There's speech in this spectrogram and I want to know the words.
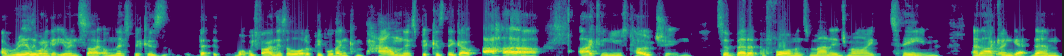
I really want to get your insight on this because th- what we find is a lot of people then compound this because they go aha i can use coaching to better performance manage my team and i can Right. get them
